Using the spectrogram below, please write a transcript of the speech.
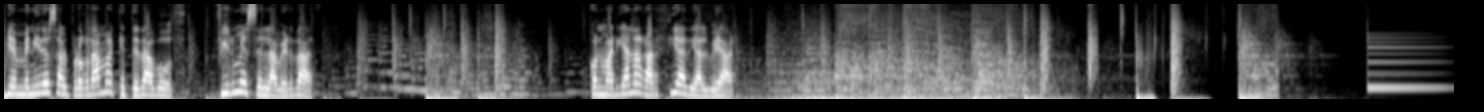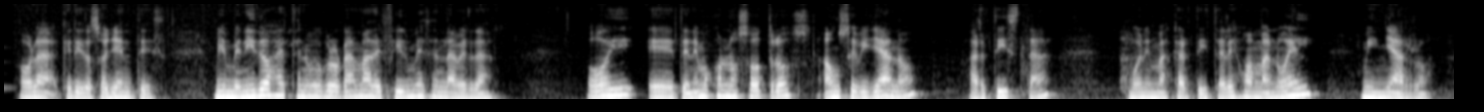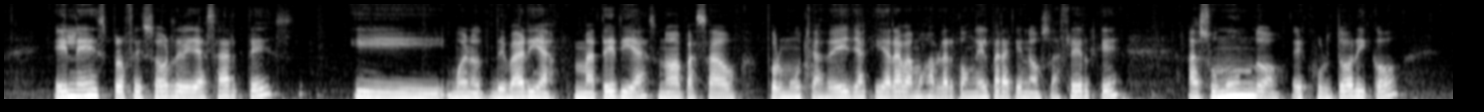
Bienvenidos al programa que te da voz, Firmes en la Verdad, con Mariana García de Alvear. Hola, queridos oyentes. Bienvenidos a este nuevo programa de Firmes en la Verdad. Hoy eh, tenemos con nosotros a un sevillano, artista, bueno y más que artista, él es Juan Manuel Miñarro. Él es profesor de Bellas Artes y bueno, de varias materias, no ha pasado por muchas de ellas y ahora vamos a hablar con él para que nos acerque a su mundo escultórico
